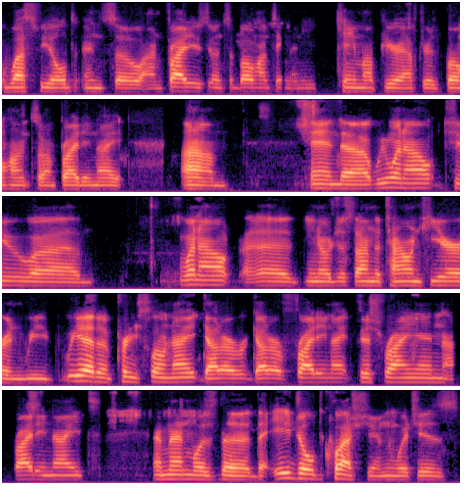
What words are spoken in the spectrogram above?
Westfield. And so on Friday he was doing some bow hunting. And he came up here after his bow hunt. So on Friday night, um, and we went out to went out, uh, you know, just on the town here, and we we had a pretty slow night. Got our got our Friday night fish fry in on Friday night, and then was the the age old question, which is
